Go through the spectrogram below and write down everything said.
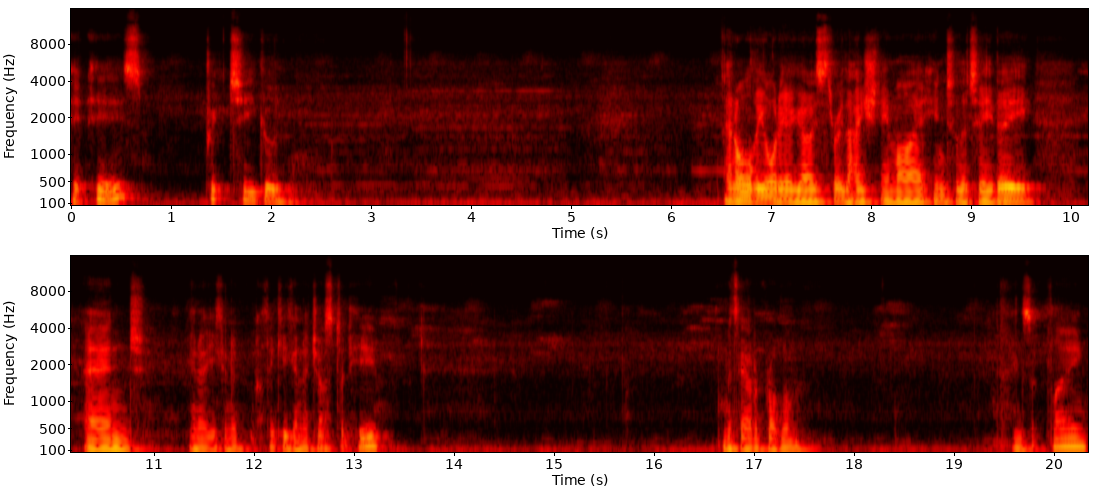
it is pretty good. And all the audio goes through the HDMI into the TV and you know you can I think you can adjust it here without a problem. Exit playing.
